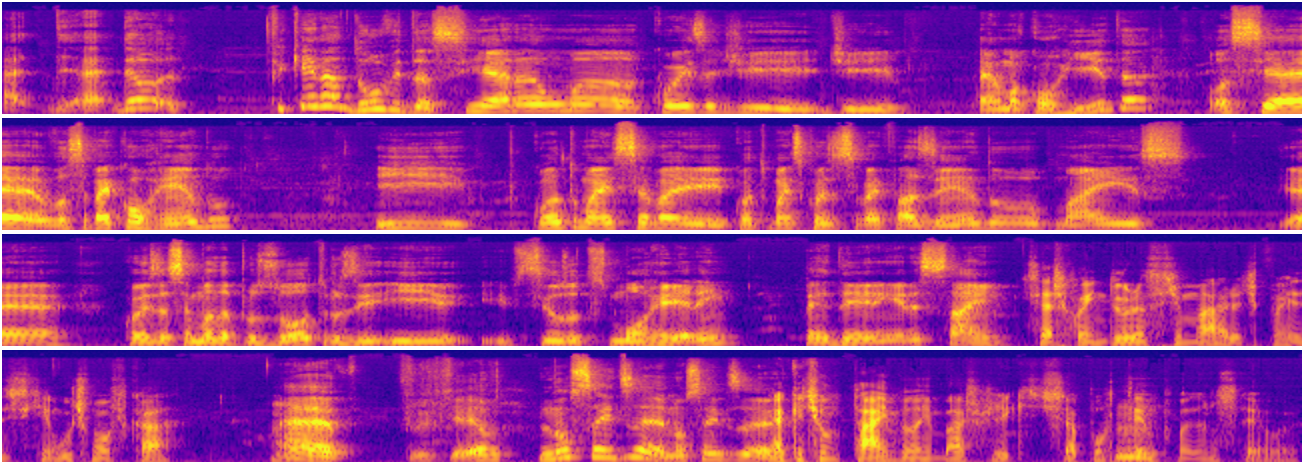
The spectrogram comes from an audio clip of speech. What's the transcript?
É, é, fiquei na dúvida se era uma coisa de, de. É uma corrida ou se é. Você vai correndo e quanto mais você vai. Quanto mais coisas você vai fazendo, mais é, coisas você manda pros outros e, e- e se os outros morrerem, perderem, eles saem. Você acha que é o Endurance de Mario, tipo, resiste quem é o último a ficar? É, porque eu não sei dizer, não sei dizer. É que tinha um time lá embaixo, achei que tinha por Hum. tempo, mas eu não sei agora.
